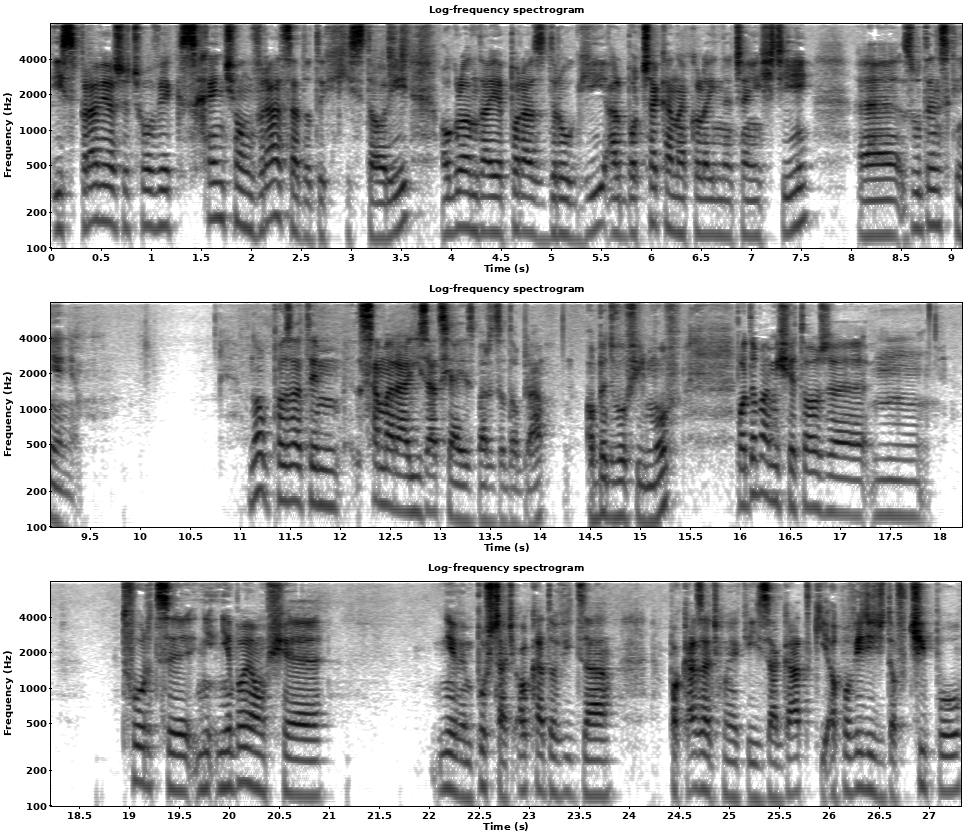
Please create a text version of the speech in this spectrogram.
i sprawia, że człowiek z chęcią wraca do tych historii, ogląda je po raz drugi albo czeka na kolejne części e, z utęsknieniem. No, poza tym sama realizacja jest bardzo dobra obydwu filmów. Podoba mi się to, że mm, twórcy nie, nie boją się, nie wiem, puszczać oka do widza, pokazać mu jakieś zagadki, opowiedzieć dowcipu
